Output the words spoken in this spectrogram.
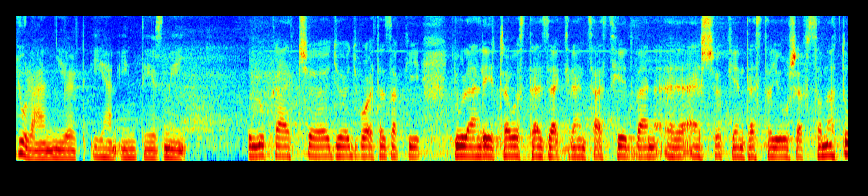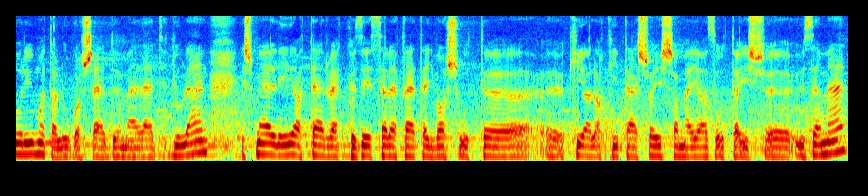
Gyulán nyílt ilyen intézmény. Lukács György volt az, aki Gyulán létrehozta 1907-ben elsőként ezt a József szanatóriumot, a Lugos erdő mellett Gyulán, és mellé a tervek közé szerepelt egy vasút kialakítása is, amely azóta is üzemel.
